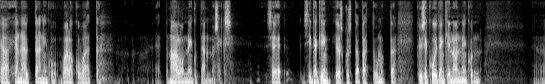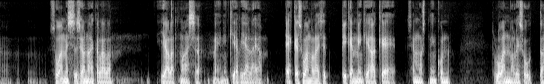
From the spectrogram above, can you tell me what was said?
ja, ja näyttää niin kuin valokuva, että, että mä haluan niin kuin tämmöiseksi. Se, sitäkin joskus tapahtuu, mutta kyllä se kuitenkin on niin kuin, Suomessa se on aika lailla jalat maassa meininkiä vielä ja ehkä suomalaiset pikemminkin hakee semmoista niin kuin luonnollisuutta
